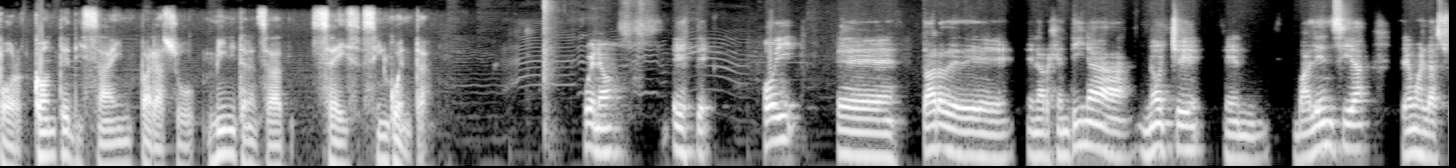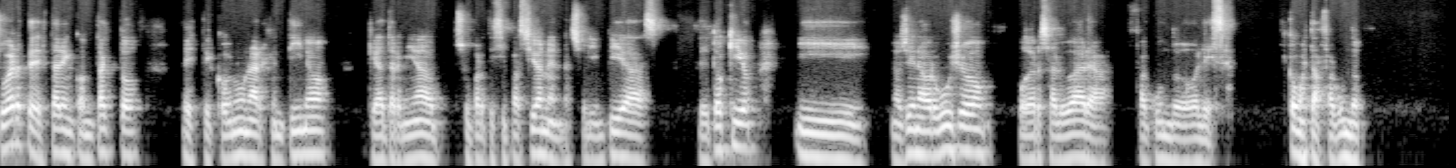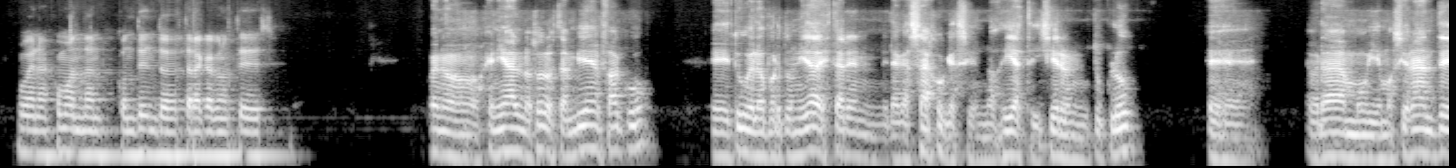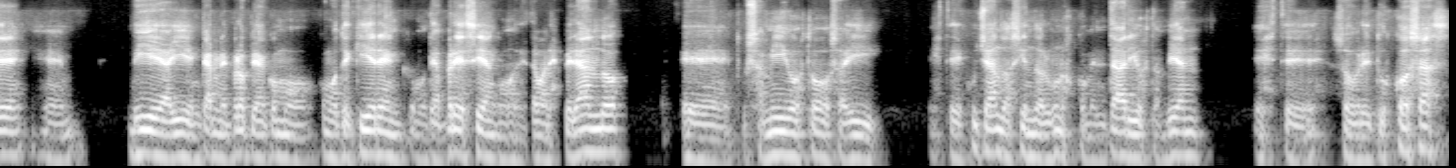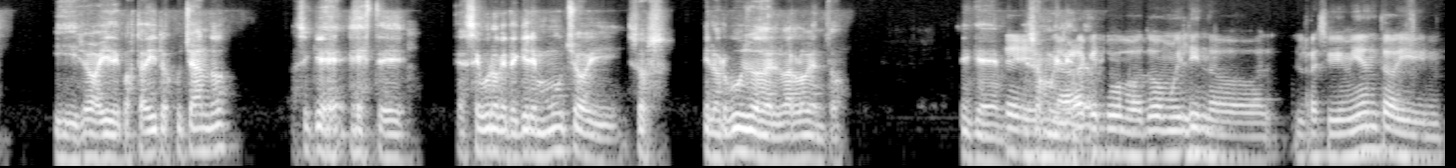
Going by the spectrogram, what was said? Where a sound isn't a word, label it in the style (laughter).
por Conte Design para su Mini Transat 650. Bueno, este, hoy eh, tarde en Argentina, noche en Valencia, tenemos la suerte de estar en contacto este, con un argentino que ha terminado su participación en las Olimpiadas de Tokio y nos llena de orgullo poder saludar a Facundo Olesa. ¿Cómo estás, Facundo? Buenas, ¿cómo andan? Contento de estar acá con ustedes. Bueno, genial, nosotros también, Facu. Eh, tuve la oportunidad de estar en el agasajo que hace unos días te hicieron en tu club. Eh, la verdad, muy emocionante. Eh, vi ahí en carne propia cómo, cómo, te quieren, cómo te aprecian, cómo te estaban esperando. tus amigos, todos ahí este, escuchando, haciendo algunos comentarios también este, sobre tus cosas y yo ahí de costadito escuchando. Así que este, te aseguro que te quieren mucho y sos el orgullo del Barlovento. Así que eso es muy la lindo. verdad que estuvo, muy lindo el recibimiento y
